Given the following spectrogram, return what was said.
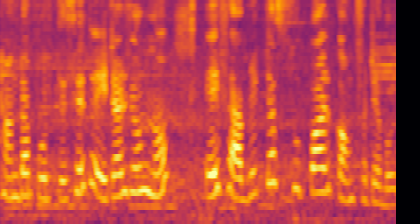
ঠান্ডা পড়তেছে, তো এটার জন্য এই ফ্যাব্রিকটা সুপার কমফোর্টেবল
